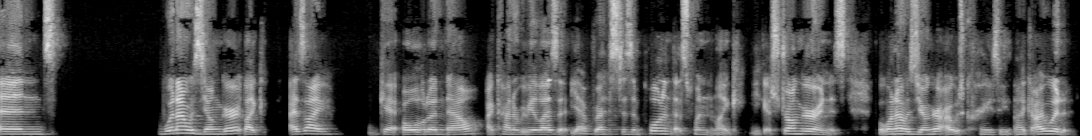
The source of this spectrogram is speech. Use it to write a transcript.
And when I was younger, like as I get older now, I kind of realize that yeah, rest is important. That's when like you get stronger and it's but when I was younger, I was crazy. Like I would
